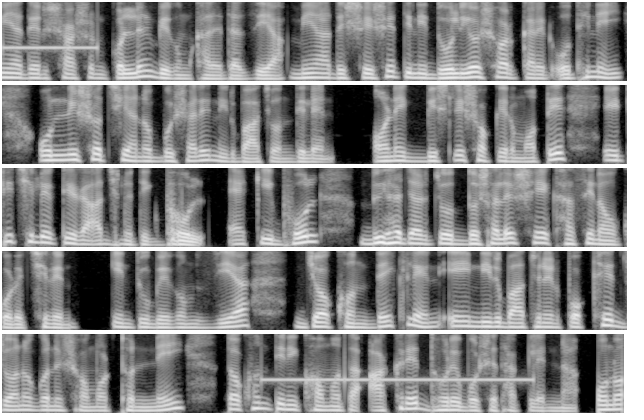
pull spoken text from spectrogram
মেয়াদের শাসন করলেন বেগম খালেদা জিয়া। মেয়াদের শেষে তিনি দলীয় সরকারের অধীনেই উনিশশো সালে নির্বাচন দিলেন। অনেক বিশ্লেষকের মতে, এটি ছিল একটি রাজনৈতিক ভুল। একই ভুল দুই হাজার চোদ্দ সালে শেখ হাসিনাও করেছিলেন। কিন্তু বেগম জিয়া যখন দেখলেন এই নির্বাচনের পক্ষে জনগণের সমর্থন নেই, তখন তিনি ক্ষমতা আঁকড়ে ধরে বসে থাকলেন না। কোনো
